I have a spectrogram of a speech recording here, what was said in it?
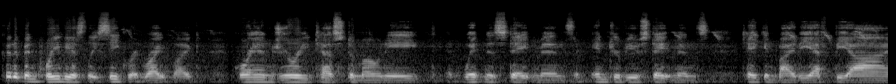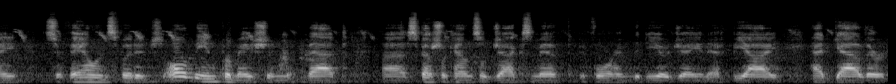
could have been previously secret, right? Like grand jury testimony and witness statements and interview statements taken by the FBI, surveillance footage, all of the information that uh, special counsel Jack Smith, before him the DOJ and FBI, had gathered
